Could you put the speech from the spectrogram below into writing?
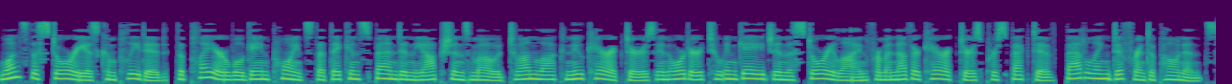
Once the story is completed, the player will gain points that they can spend in the options mode to unlock new characters in order to engage in the storyline from another character's perspective, battling different opponents.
